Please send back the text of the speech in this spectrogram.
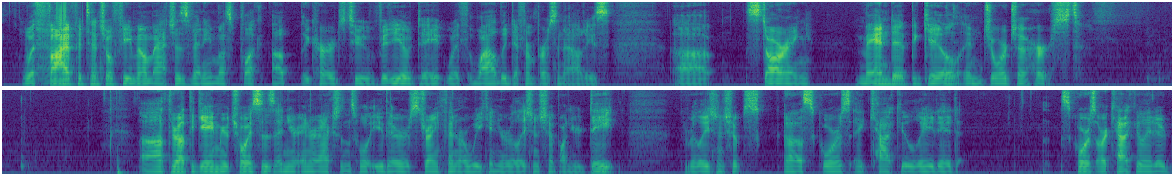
with five potential female matches, Vinny must pluck up the courage to video date with wildly different personalities, uh, starring Mandip Gill and Georgia Hirst. Uh, throughout the game, your choices and your interactions will either strengthen or weaken your relationship on your date. The relationship uh, scores a calculated scores are calculated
